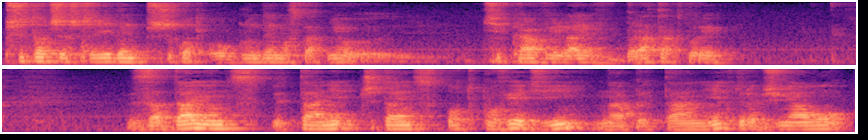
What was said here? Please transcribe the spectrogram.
przytoczę jeszcze jeden przykład, oglądałem ostatnio ciekawy live brata, który zadając pytanie, czytając odpowiedzi na pytanie, które brzmiało,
